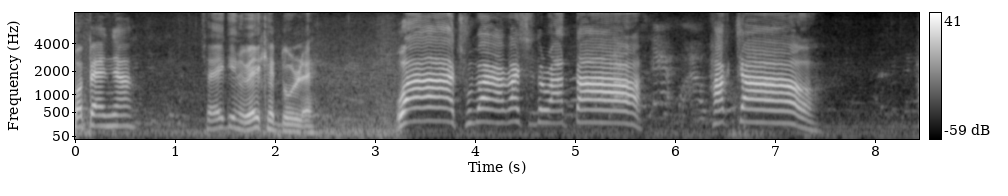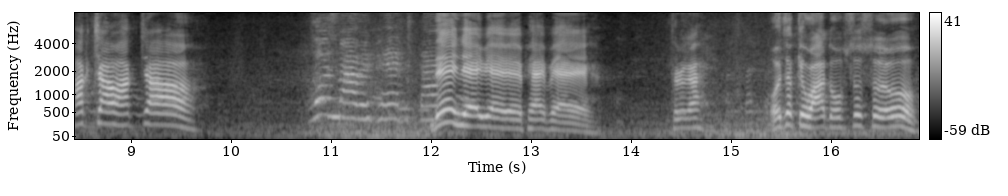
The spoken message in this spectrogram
뭐 뺐냐? 저 애기는 왜 이렇게 놀래? 와, 주방 아가씨들 왔다. 학자. 학자, 학자. ขึ้นมาไปเพนตา 네, 네, 네, 네, 배, 배. 들어가. 어저께 와도 없었어요.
